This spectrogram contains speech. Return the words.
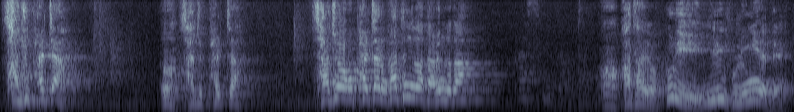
사주 팔자. 어, 사주팔자. 사주하고 팔자는 같은 거다, 다른 거다? 같습니다. 어, 같아요. 그리 일이 훌륭해야 돼.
